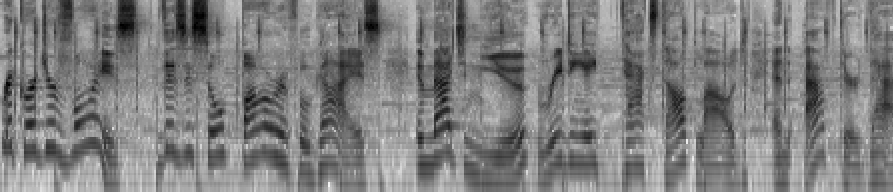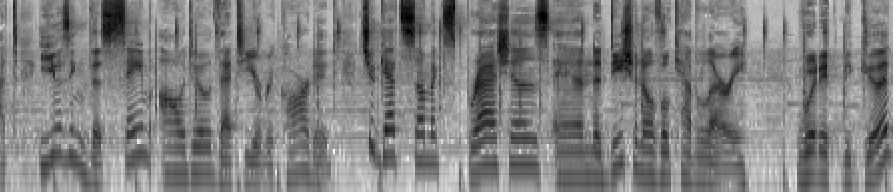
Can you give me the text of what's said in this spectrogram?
Record your voice. This is so powerful, guys. Imagine you reading a text out loud and after that using the same audio that you recorded to get some expressions and additional vocabulary. Would it be good?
